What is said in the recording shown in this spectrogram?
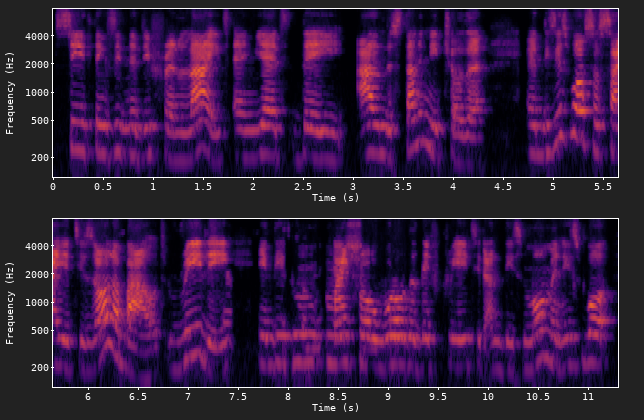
see things in a different light and yet they are understanding each other. And this is what society is all about, really, in this micro world that they've created at this moment, is what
